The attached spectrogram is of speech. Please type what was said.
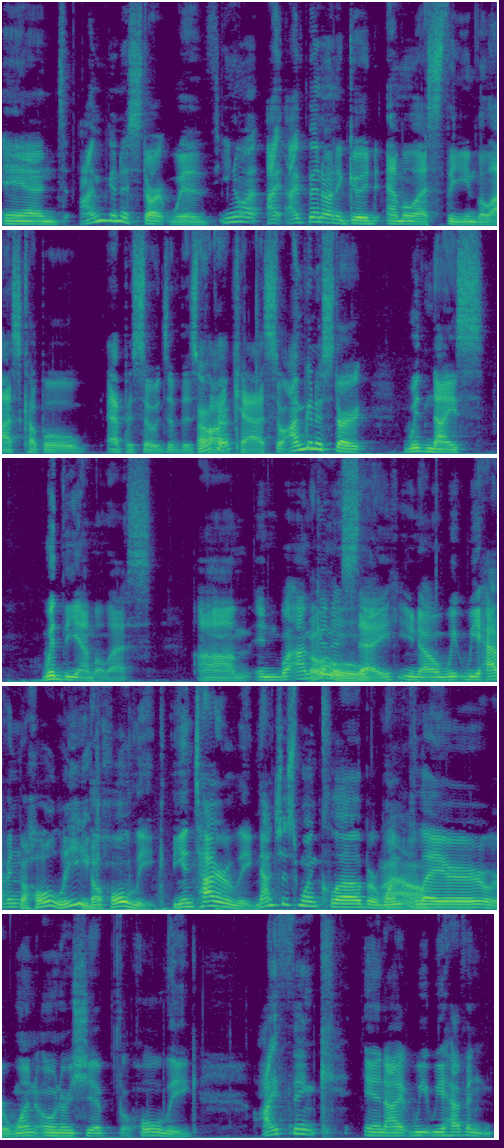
And I'm gonna start with you know what I I've been on a good MLS theme the last couple episodes of this Okay. podcast, so I'm gonna start with nice with the MLS. Um, and what I'm Oh. say, you know, we we haven't The whole league. the whole league, the entire league, not just one club or one player or one ownership, the whole league. I think, and I we, we haven't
